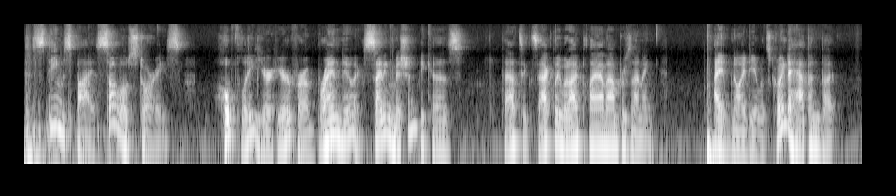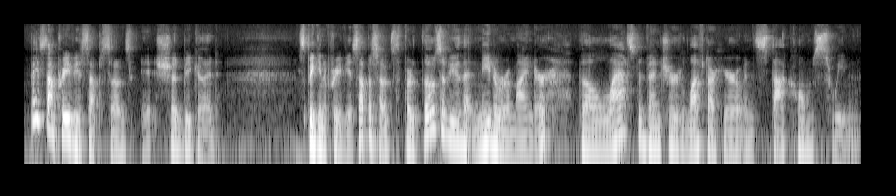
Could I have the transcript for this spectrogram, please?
to Steam Spy Solo Stories. Hopefully, you're here for a brand new, exciting mission because that's exactly what I plan on presenting. I have no idea what's going to happen, but based on previous episodes, it should be good. Speaking of previous episodes, for those of you that need a reminder, the last adventure left our hero in Stockholm, Sweden,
